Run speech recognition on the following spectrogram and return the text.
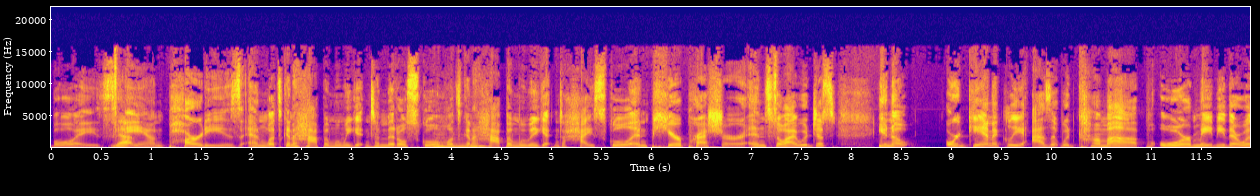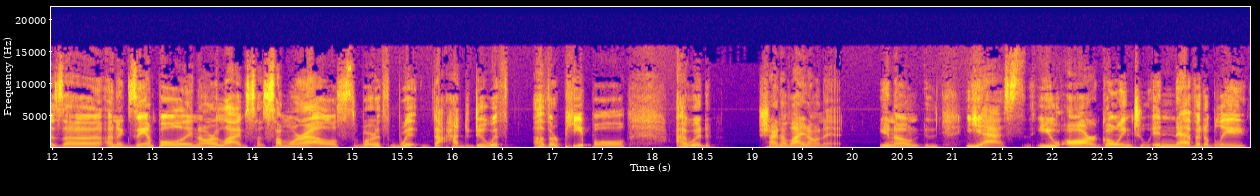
boys yep. and parties and what's going to happen when we get into middle school mm-hmm. and what's going to mm-hmm. happen when we get into high school and peer pressure. And so I would just, you know, organically as it would come up or maybe there was a an example in our lives somewhere else with, with that had to do with other people i would shine a light on it you know? Yes you are going to inevitably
